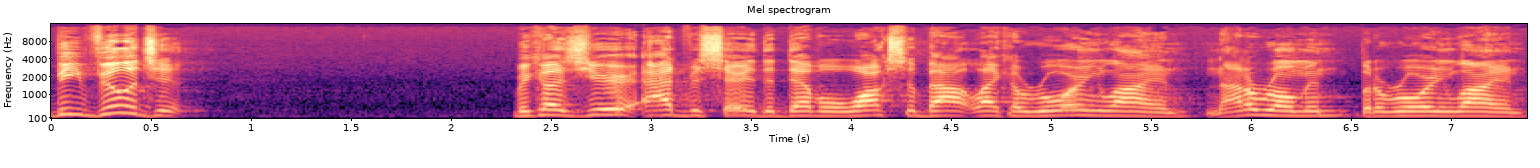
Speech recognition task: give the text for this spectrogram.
be vigilant, because your adversary, the devil, walks about like a roaring lion, not a Roman, but a roaring lion,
